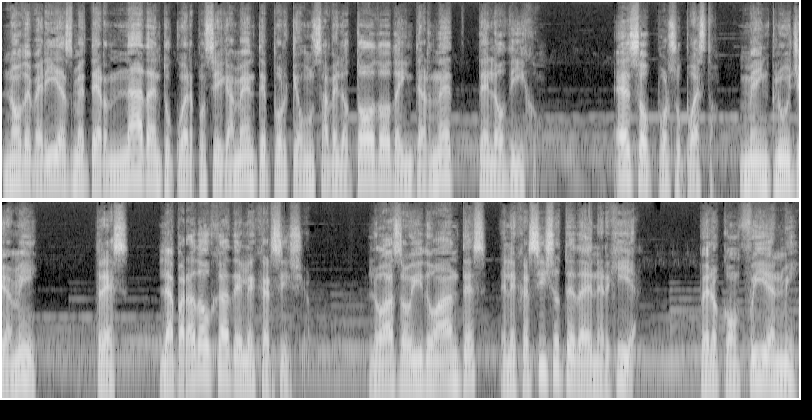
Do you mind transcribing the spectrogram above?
No deberías meter nada en tu cuerpo ciegamente porque un todo de internet te lo dijo. Eso, por supuesto, me incluye a mí. 3. La paradoja del ejercicio. ¿Lo has oído antes? El ejercicio te da energía. Pero confía en mí,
